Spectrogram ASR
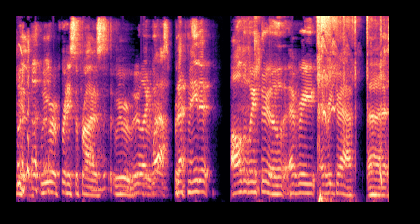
we were pretty surprised. We were, we were like, wow, that made it all the way through every every draft. Uh,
